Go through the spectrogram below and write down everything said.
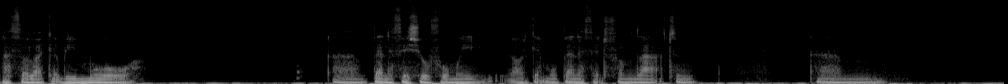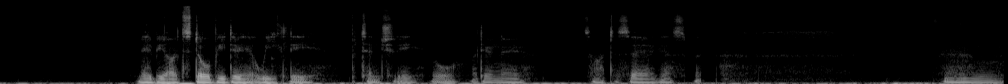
and I feel like it'd be more uh, beneficial for me. I'd get more benefit from that, and um, maybe I'd still be doing it weekly potentially, or I don't know. It's hard to say, I guess, but. Um,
